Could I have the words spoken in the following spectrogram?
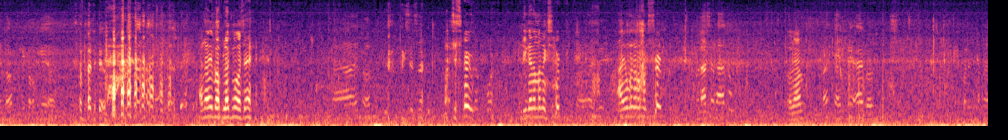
Ito, dito kami ngayon. Sa Bader. Ano iba vlog mo Jose? Ah, ito. Nagsisurf. Mag-surf. Hindi ka naman nag-surf. Ayaw mo naman mag-surf. Wala siya na ito. Walang. Bakit kahit may ano. Hindi pa rin maka...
